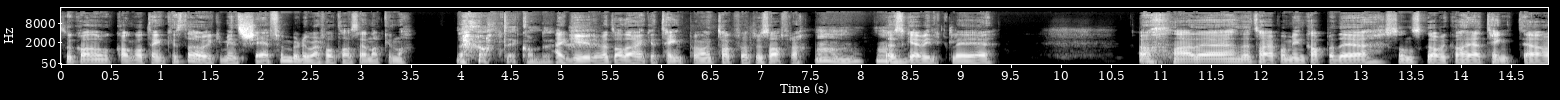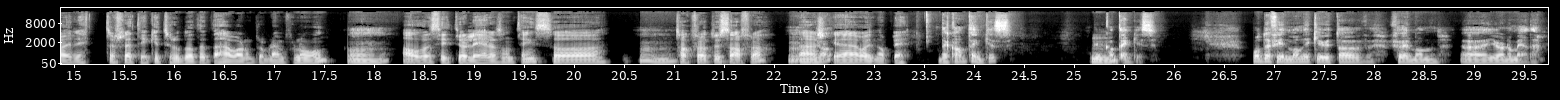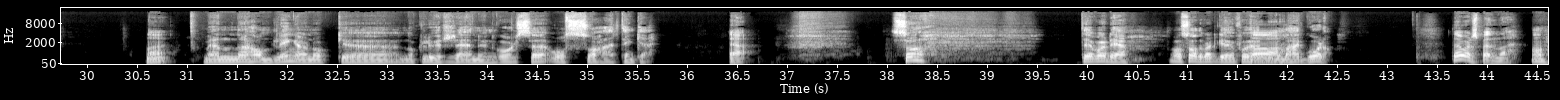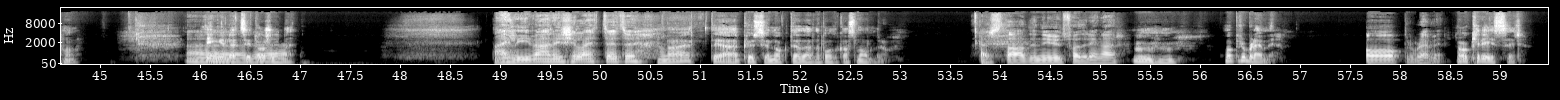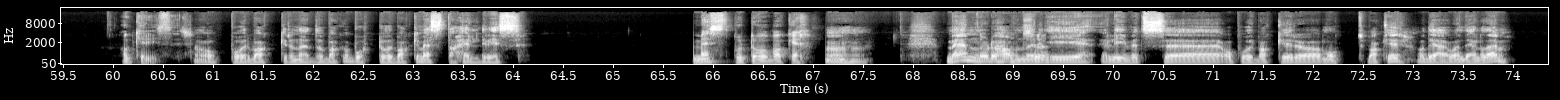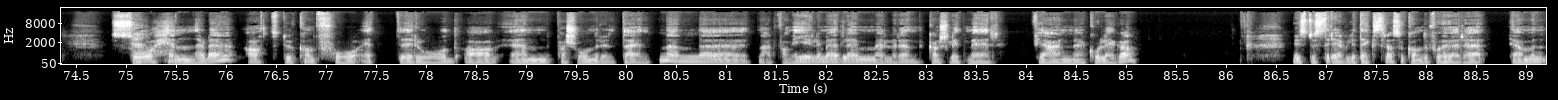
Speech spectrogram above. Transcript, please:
så kan, kan godt tenkes, da, og ikke minst sjefen burde i hvert fall ta seg i nakken, da. Ja, det kan du. Hei, Guri, vet du hva, det har jeg ikke tenkt på engang. Takk for at du sa fra. Mm, mm. Det skal jeg virkelig Åh, nei, det, det, tar jeg på min kappe. Det, sånn skal vi ikke ha. Jeg tenkte jeg har rett og slett ikke trodd at dette her var noe problem for noen. Mm. Alle sitter og ler og sånne ting, så mm. takk for at du sa fra. Det her skal jeg ordne opp i. Det kan tenkes. Det kan tenkes. Og det finner man ikke ut av før man uh, gjør noe med det. Nei. Men handling er nok, uh, nok, lurere enn unngåelse også her, tenker jeg. Ja. Så det var det. Og så hadde det vært gøy å få høre da, hvordan det her går, da. Det har vært spennende. Uh -huh. Ingen lett situasjon, det. Nei, livet er ikke lett, vet du. Nei, det er pussig nok det denne podkasten handler om. Det er stadig nye utfordringer. Mm -hmm. Og problemer. Og problemer. Og kriser. Og kriser. Oppoverbakker og nedoverbakke, og bortoverbakke mest, da, heldigvis. Mest bortoverbakke. Mm -hmm. Men når du havner Absolutt. i livets uh, oppoverbakker og motbakker, og det er jo en del av dem, så ja. hender det at du kan få et råd av en person rundt deg, enten en, eh, et nært familiemedlem eller en kanskje litt mer fjern kollega. Hvis du strever litt ekstra, så kan du få høre ja, men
